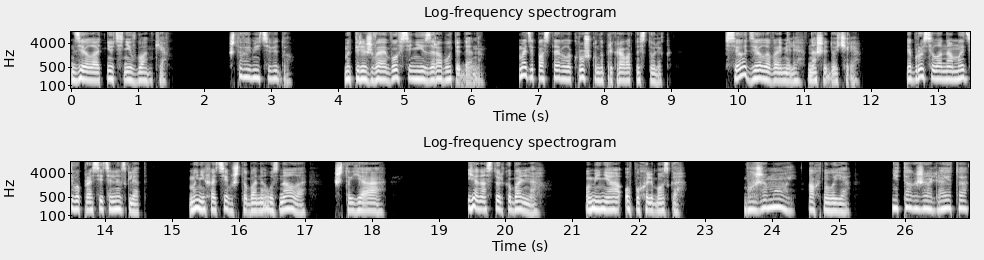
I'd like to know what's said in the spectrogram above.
Дело отнюдь не в банке. Что вы имеете в виду? Мы переживаем вовсе не из-за работы Дэна. Мэдди поставила кружку на прикроватный столик. «Все дело в Эмиле, в нашей дочери». Я бросила на Мэдди вопросительный взгляд. Мы не хотим, чтобы она узнала, что я... Я настолько больна. У меня опухоль мозга». «Боже мой!» — ахнула я. «Не так жаль, а это...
